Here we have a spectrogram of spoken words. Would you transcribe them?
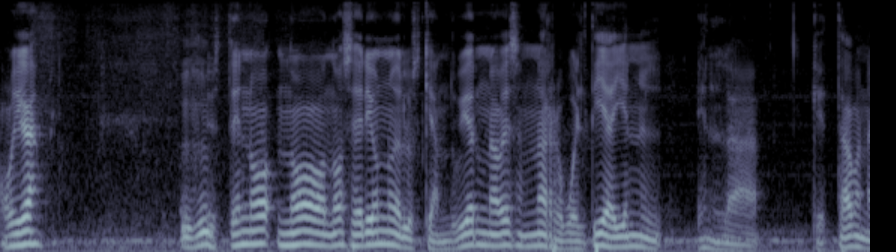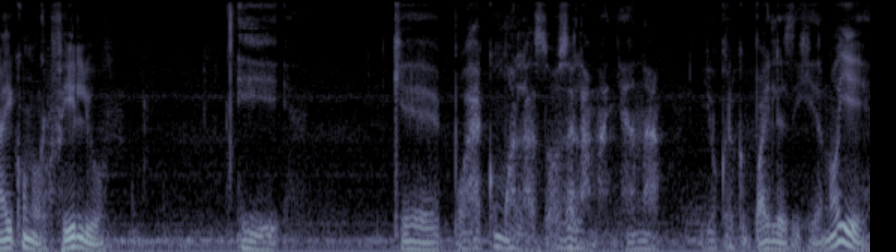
Oiga, Ujú. usted no, no, no sería uno de los que anduvieron una vez en una revueltía ahí en el, en la que estaban ahí con Orfilio y que pues como a las 2 de la mañana yo creo que para ahí les dijeron, oye,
